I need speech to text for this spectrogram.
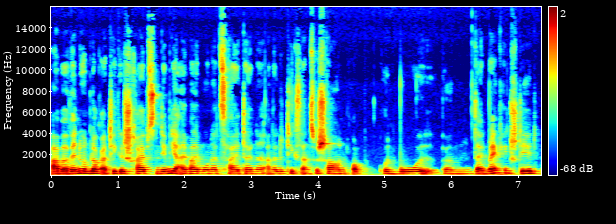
Aber wenn du einen Blogartikel schreibst, nimm dir einmal im Monat Zeit, deine Analytics anzuschauen, ob und wo ähm, dein Ranking steht.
